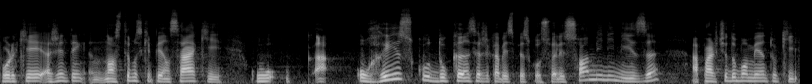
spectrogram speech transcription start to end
Porque a gente tem, nós temos que pensar que o, a, o risco do câncer de cabeça e pescoço ele só minimiza a partir do momento que,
